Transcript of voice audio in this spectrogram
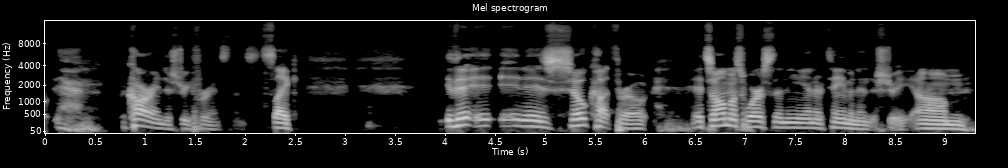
the car industry, for instance, it's like. It, it, is so cutthroat. It's almost worse than the entertainment industry. Um,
